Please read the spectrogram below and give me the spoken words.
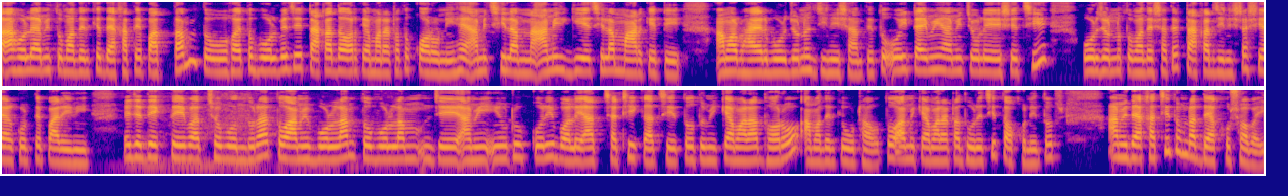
তাহলে আমি তোমাদেরকে দেখাতে পারতাম। তো হয়তো বলবে যে টাকা দেওয়ার ক্যামেরাটা তো করনি। হ্যাঁ আমি ছিলাম না, আমি গিয়েছিলাম মার্কেটে আমার ভাইয়ের বোর জন্য জিনিস আনতে। তো ওই টাইমেই আমি চলে এসেছি, ওর জন্য তোমাদের সাথে টাকার জিনিসটা শেয়ার করতে পারিনি। এই যে দেখতেই পাচ্ছ বন্ধুরা, তো আমি বললাম, তো বললাম যে আমি ইউটিউব করি, বলে আচ্ছা ঠিক আছে, তো তুমি ক্যামেরা ধরো, আমাদেরকে উঠাও। তো আমি ক্যামেরাটা ধরেছি তখনই। তো আমি দেখাচ্ছি, তোমরা দেখো সবাই।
